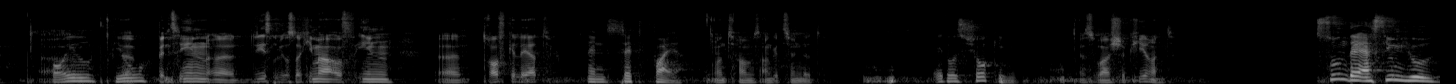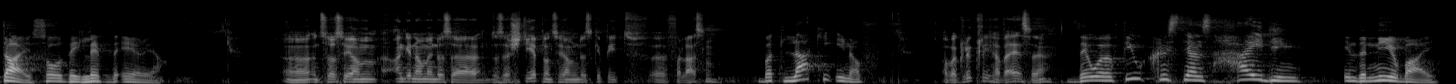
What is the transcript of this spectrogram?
oil, äh, fuel, Benzin, äh, Diesel, was auch immer, auf ihn äh, draufgeleert and set fire. und haben es angezündet. It was shocking. Es war schockierend. Soon they assumed he will die, so they left the area. Äh, und so, sie haben angenommen, dass er, dass er stirbt und sie haben das Gebiet äh, verlassen. But lucky enough, Aber glücklicherweise there were a few Christians hiding in the nearby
